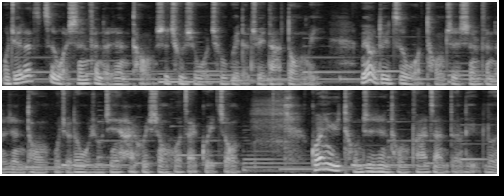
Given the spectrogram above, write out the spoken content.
我觉得自我身份的认同是促使我出轨的最大动力。没有对自我同志身份的认同，我觉得我如今还会生活在贵州。关于同志认同发展的理论，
